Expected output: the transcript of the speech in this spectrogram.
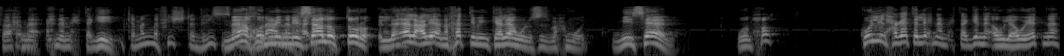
فاحنا إحنا محتاجين. كمان مفيش تدريس ناخد من. مثال الطرق اللي قال عليه أنا خدت من كلامه الأستاذ محمود. مثال ونحط كل الحاجات اللي إحنا محتاجينها أولوياتنا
